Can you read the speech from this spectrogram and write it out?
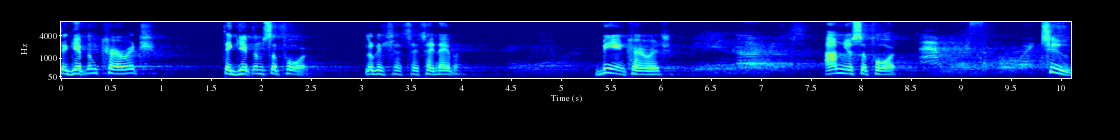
to give them courage, to give them support. Look at say, say neighbor. Be encouraged. I'm your support. I'm your support. Two.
